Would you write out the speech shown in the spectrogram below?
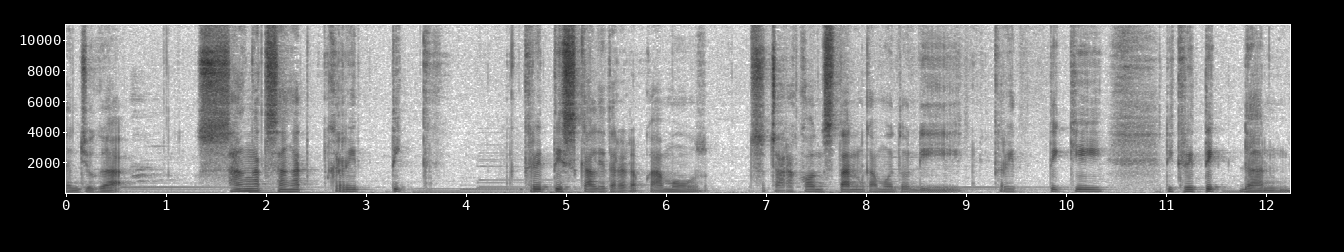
dan juga sangat-sangat kritik kritis sekali terhadap kamu secara konstan kamu itu dikritiki dikritik dan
